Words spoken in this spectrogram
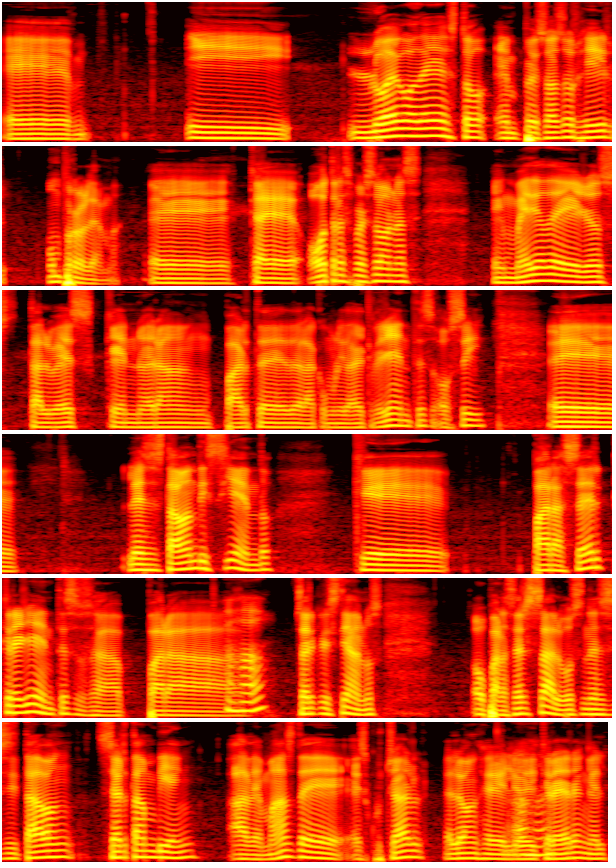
eh, y luego de esto empezó a surgir un problema, eh, que otras personas, en medio de ellos, tal vez que no eran parte de la comunidad de creyentes, o sí, eh, les estaban diciendo que para ser creyentes, o sea, para Ajá. ser cristianos o para ser salvos necesitaban ser también, además de escuchar el Evangelio y creer en él,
